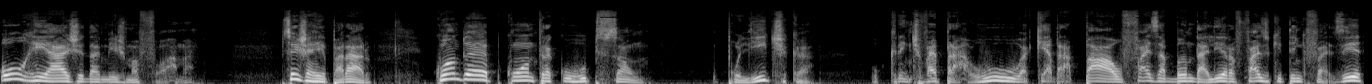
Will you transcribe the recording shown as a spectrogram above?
ou reage da mesma forma? Vocês já repararam? Quando é contra a corrupção política, o crente vai para a rua, quebra pau, faz a bandalheira, faz o que tem que fazer,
